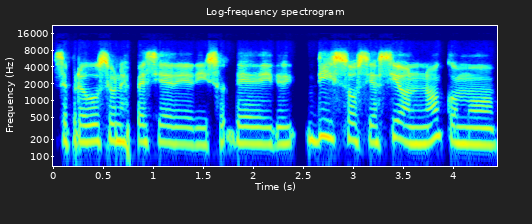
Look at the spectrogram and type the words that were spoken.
se produce una especie de, disociación, ¿no? Como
